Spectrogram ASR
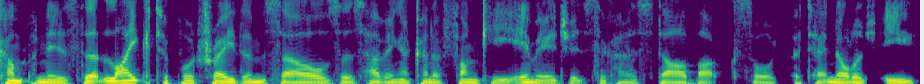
companies that like to portray themselves as having a kind of funky image. It's the kind of Starbucks or a technology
